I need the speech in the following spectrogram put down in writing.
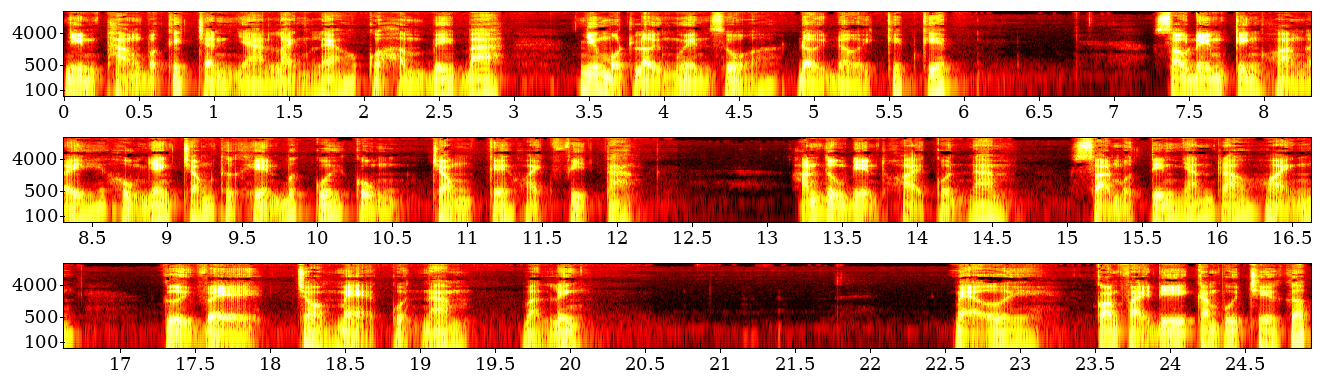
nhìn thẳng vào cái trần nhà lạnh lẽo của hầm B3 như một lời nguyền rủa đời đời kiếp kiếp. Sau đêm kinh hoàng ấy, Hùng nhanh chóng thực hiện bước cuối cùng trong kế hoạch phi tang. Hắn dùng điện thoại của Nam, soạn một tin nhắn ráo hoảnh, gửi về cho mẹ của Nam và Linh. Mẹ ơi, con phải đi Campuchia gấp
